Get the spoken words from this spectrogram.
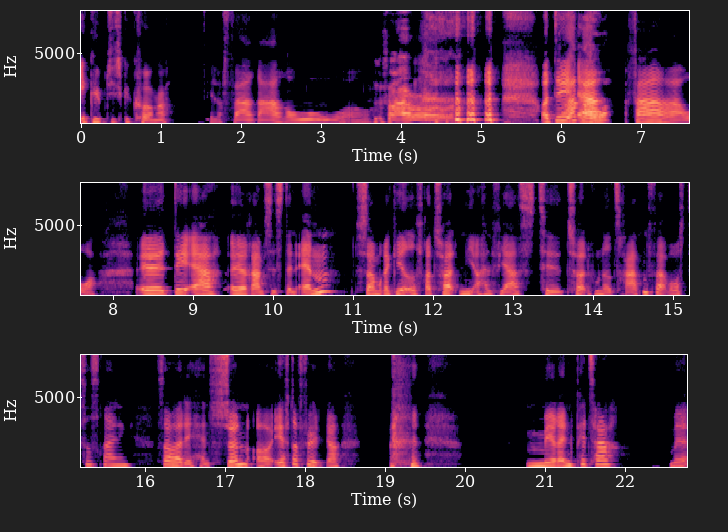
egyptiske konger, eller faraoer. og det Faraoer. er faraoer. Øh, det er øh, Ramses den anden, som regerede fra 1279 til 1213 før vores tidsregning. Så var det hans søn og efterfølger Merenpetar. Med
